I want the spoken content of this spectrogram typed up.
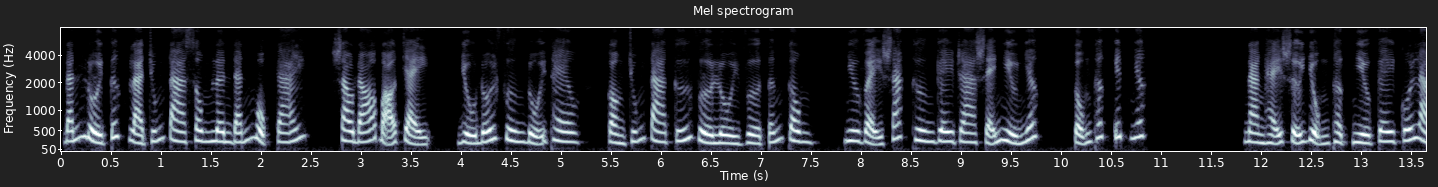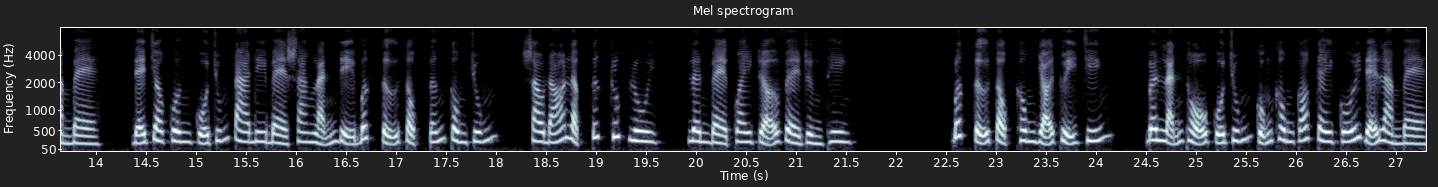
Đánh lùi tức là chúng ta xông lên đánh một cái, sau đó bỏ chạy, dụ đối phương đuổi theo, còn chúng ta cứ vừa lùi vừa tấn công, như vậy sát thương gây ra sẽ nhiều nhất, tổn thất ít nhất. Nàng hãy sử dụng thật nhiều cây cối làm bè, để cho quân của chúng ta đi bè sang lãnh địa bất tử tộc tấn công chúng, sau đó lập tức rút lui, lên bè quay trở về rừng thiên. Bất tử tộc không giỏi thủy chiến, bên lãnh thổ của chúng cũng không có cây cối để làm bè,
